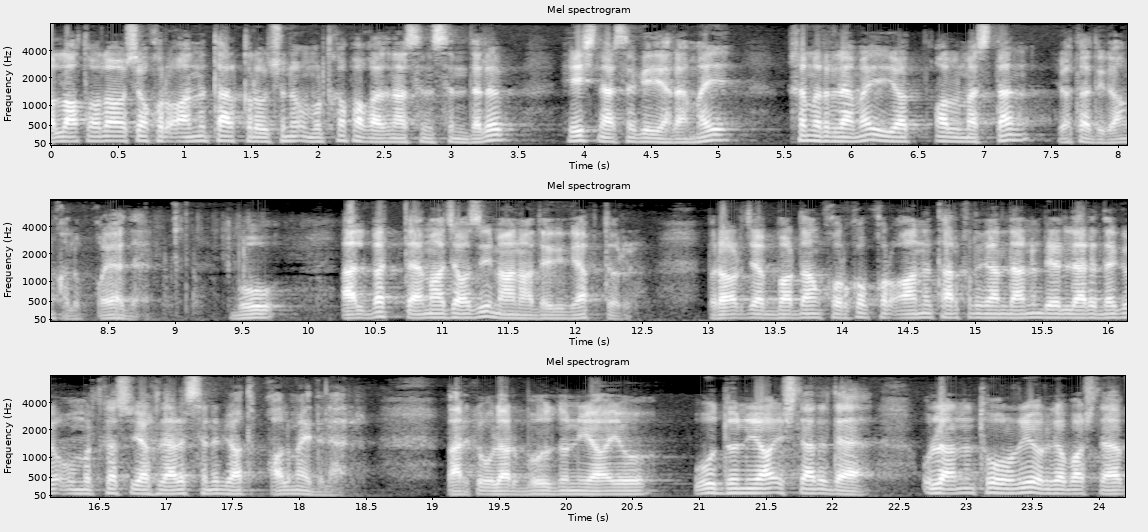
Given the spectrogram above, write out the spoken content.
alloh taolo o'sha qur'onni tark qiluvchini umurtqa pog'onasini sindirib hech narsaga yaramay qimirlamay yot olmasdan yotadigan qilib qo'yadi. Bu albatta majoziy ma'nodagi gapdir. Biror jabbordan qo'rqib qur'onni tark qilganlarni bellaridagi umurtqa suyaklari sinib yotib qolmaydilar. Balki ular bu dunyoyu u dunyo ishlarida ularni to'g'ri yo'lga boshlab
